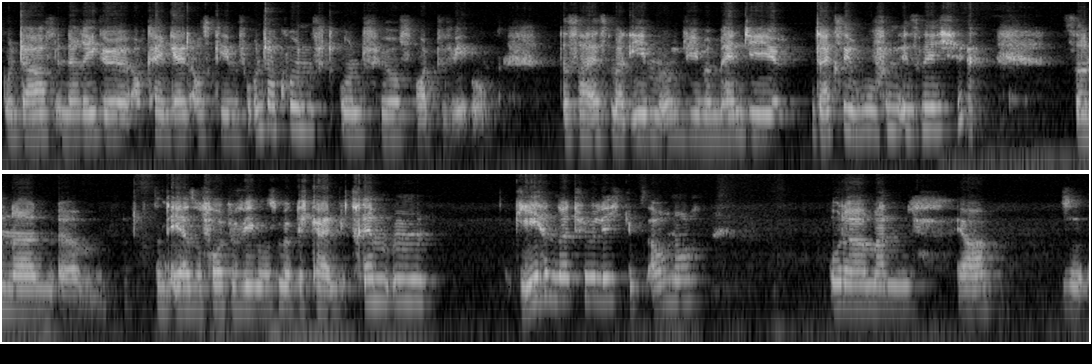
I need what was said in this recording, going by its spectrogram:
und darf in der Regel auch kein Geld ausgeben für Unterkunft und für Fortbewegung. Das heißt, mal eben irgendwie mit dem Handy Taxi rufen ist nicht, sondern ähm, sind eher so Fortbewegungsmöglichkeiten wie Trampen, Gehen natürlich, gibt es auch noch. Oder man, ja, so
